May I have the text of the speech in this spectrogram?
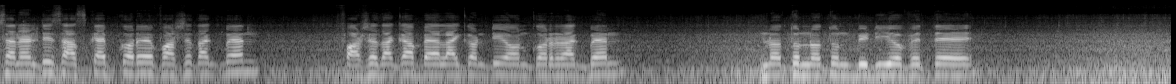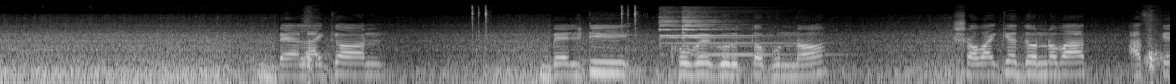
চ্যানেলটি সাবস্ক্রাইব করে পাশে থাকবেন। পাশে থাকা বেল আইকনটি অন করে রাখবেন। নতুন নতুন ভিডিও পেতে বেল আইকন, বেলটি খুবই গুরুত্বপূর্ণ। সবাইকে ধন্যবাদ। আজকে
